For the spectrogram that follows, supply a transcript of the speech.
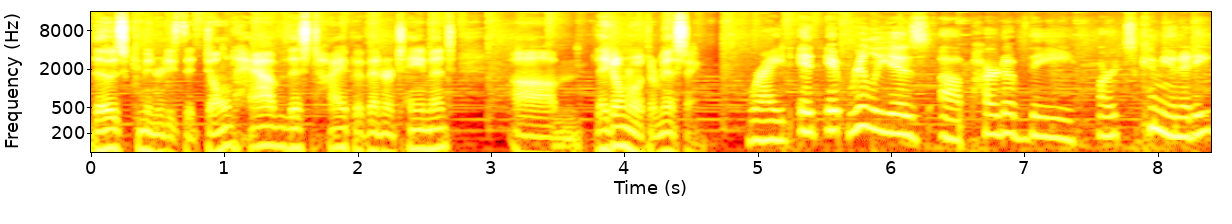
those communities that don't have this type of entertainment, um, they don't know what they're missing. Right. It, it really is uh, part of the arts community.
